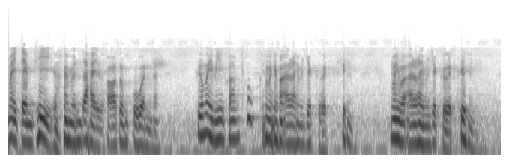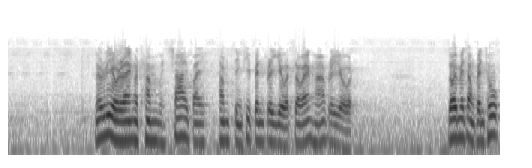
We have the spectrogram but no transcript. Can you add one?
ไม่เต็มที่ก็ให้มันได้ พอสมควรนะคือไม่มีความทุกข์ไม่ว่าอะไรมันจะเกิดขึ้น ไม่ว่าอะไรมันจะเกิดขึ้น แล้วเรียวแรงก็ทำใช้ไปทำสิ่งที่เป็นประโยชน์แสวงหาประโยชน์ โดยไม่ต้องเป็นทุกข์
